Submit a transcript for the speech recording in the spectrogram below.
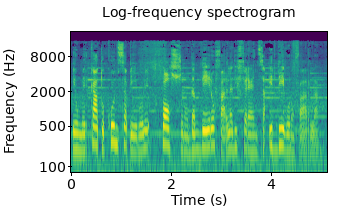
e un mercato consapevole possono davvero fare la differenza e devono farla.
